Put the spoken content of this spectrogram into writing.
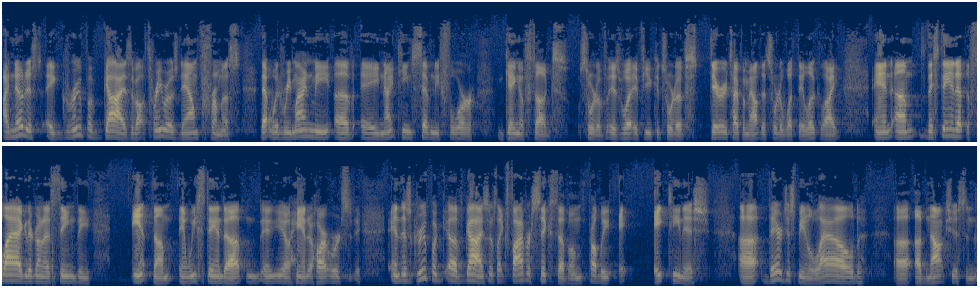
I noticed a group of guys about three rows down from us that would remind me of a 1974 gang of thugs, sort of, is what, if you could sort of stereotype them out, that's sort of what they look like. And um, they stand up the flag, they're going to sing the anthem, and we stand up and, and you know, hand it heartwards. And this group of, of, guys, there's like five or six of them, probably 18 ish, uh, they're just being loud, uh, obnoxious, and,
